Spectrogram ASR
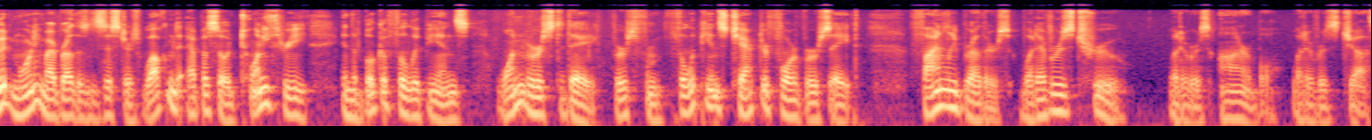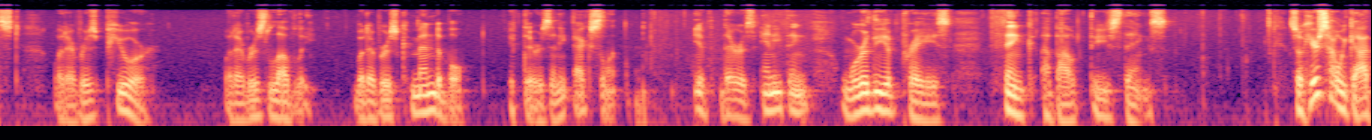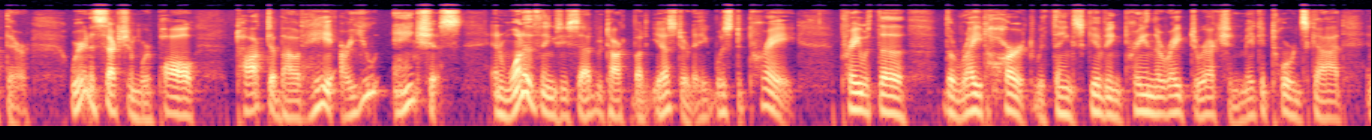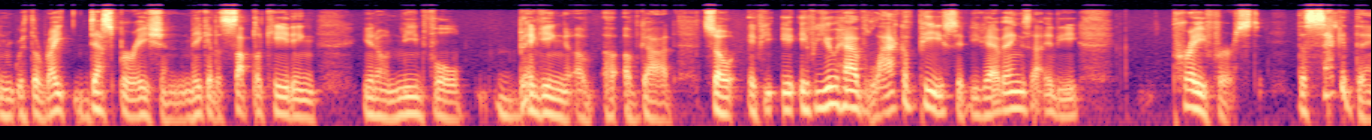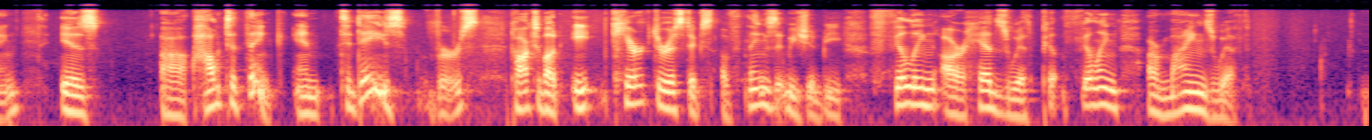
Good morning, my brothers and sisters. Welcome to episode 23 in the book of Philippians. One verse today, verse from Philippians chapter 4, verse 8. Finally, brothers, whatever is true, whatever is honorable, whatever is just, whatever is pure, whatever is lovely, whatever is commendable, if there is any excellent, if there is anything worthy of praise, think about these things. So here's how we got there. We're in a section where Paul talked about, hey, are you anxious? And one of the things he said, we talked about it yesterday, was to pray. Pray with the the right heart, with thanksgiving, pray in the right direction, make it towards God, and with the right desperation, make it a supplicating, you know, needful begging of of God. So if you if you have lack of peace, if you have anxiety, pray first. The second thing is uh, how to think. And today's verse talks about eight characteristics of things that we should be filling our heads with, p- filling our minds with.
